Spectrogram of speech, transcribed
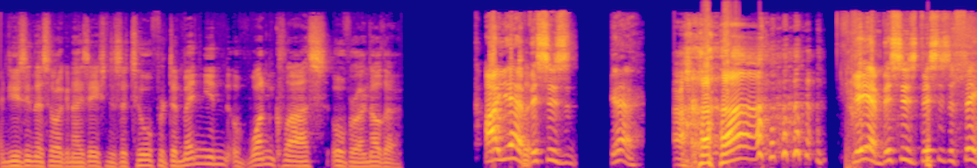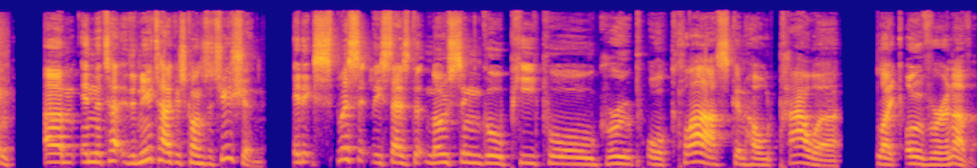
and using this organization as a tool for dominion of one class over another. Ah, yeah, But- this is yeah, yeah, yeah. This is this is a thing. Um, in the the new Turkish constitution, it explicitly says that no single people, group, or class can hold power like over another,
